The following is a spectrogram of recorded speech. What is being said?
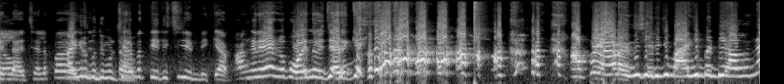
ഇല്ല ചിലപ്പോ ഭയങ്കര ബുദ്ധിമുട്ട് ചിലപ്പോ തിരിച്ചു ചിന്തിക്കാം. അങ്ങനെ അങ്ങ് പോയെന്ന് വിചാരിക്കാം. അപ്പയാണോ ഇത് ശരിക്കും ഭാഗ്യം ആവുന്ന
